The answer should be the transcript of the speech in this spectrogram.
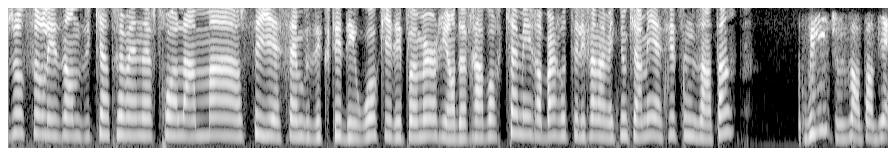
Toujours sur les ondes du 89.3 La Marge, CISM, vous écoutez des Walk et des Pommers et on devrait avoir Camille Robert au téléphone avec nous. Camille, est-ce que tu nous entends? Oui, je vous entends bien.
